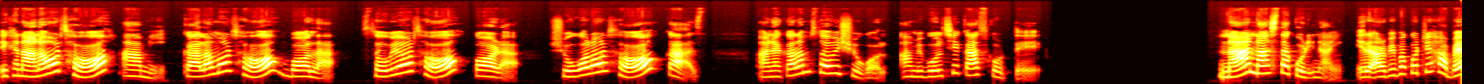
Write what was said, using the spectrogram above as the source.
এখানে আনা অর্থ আমি, কালাম অর্থ বলা সউই অর্থ করা, সুগল অর্থ কাজ, আনা কালাম সউই সুগল, আমি বলছি কাজ করতে। না নাস্তা করি নাই। এর আরবি বাক্যটি হবে,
